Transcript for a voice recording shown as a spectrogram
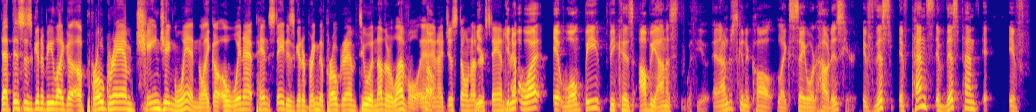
that this is going to be like a, a program changing win. Like a, a, win at Penn State is going to bring the program to another level. And, no, and I just don't understand. You, you know what? It won't be because I'll be honest with you, and I'm just going to call like say what how it is here. If this if Penn if this Penn if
